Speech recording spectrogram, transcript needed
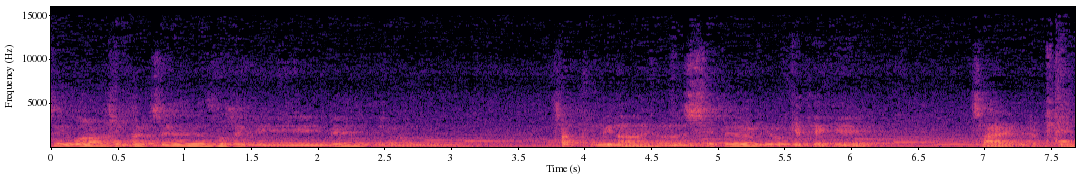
지금 워낙 김달진 선생님의 이런 작품이나 이런 시들 이런 게 되게 잘 이렇게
